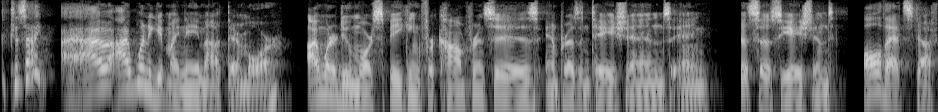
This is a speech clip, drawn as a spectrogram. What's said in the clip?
because i i, I want to get my name out there more. I want to do more speaking for conferences and presentations and associations all that stuff.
